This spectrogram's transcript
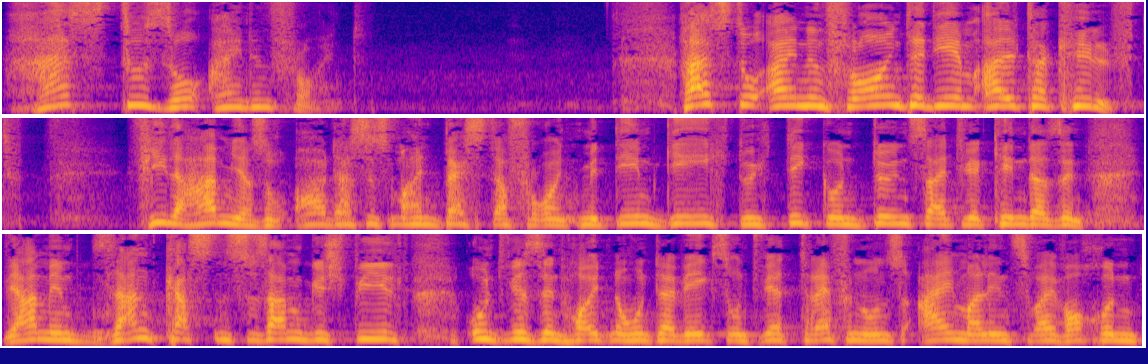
Hast du so einen Freund? Hast du einen Freund, der dir im Alltag hilft? Viele haben ja so, oh, das ist mein bester Freund, mit dem gehe ich durch dick und dünn, seit wir Kinder sind. Wir haben im Sandkasten zusammengespielt und wir sind heute noch unterwegs und wir treffen uns einmal in zwei Wochen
